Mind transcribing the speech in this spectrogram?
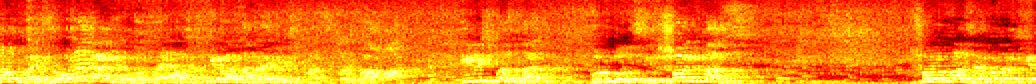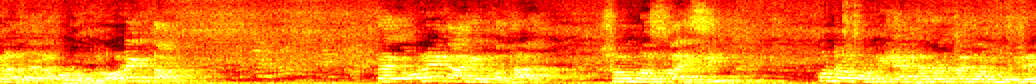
দাম পাইছি অনেক আগের কথা এখন কেনা যাবে ইলিশ মাছ বাবা ইলিশ মাছ না ভুল বলছি শোল মাছ শোল মাছ এখন কেনা যায় না বড়গুলো অনেক দাম তাই অনেক আগের কথা শোল মাছ পাইছি মোটামুটি এক হাজার টাকার মধ্যে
